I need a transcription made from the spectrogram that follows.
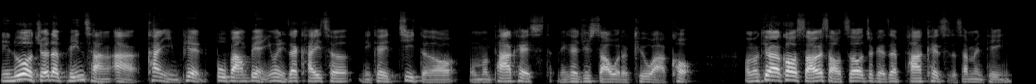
你如果觉得平常啊看影片不方便，因为你在开车，你可以记得哦，我们 Podcast 你可以去扫我的 QR code。我们 QR code 扫一扫之后，就可以在 Podcast 的上面听，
